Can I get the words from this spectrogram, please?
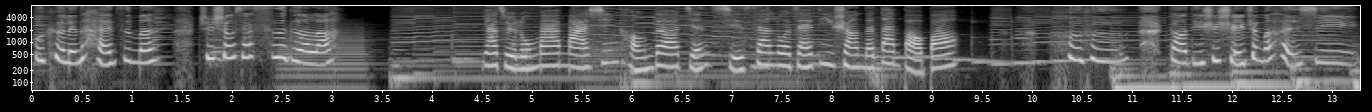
我可怜的孩子们，只剩下四个了。鸭嘴龙妈妈心疼地捡起散落在地上的蛋宝宝，呵呵，到底是谁这么狠心？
